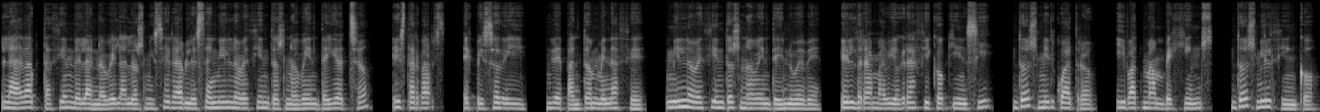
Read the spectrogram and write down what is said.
la adaptación de la novela Los Miserables en 1998, Star Wars, episodio I, de Phantom Menace, 1999, el drama biográfico Kinsey, 2004, y Batman Begins, 2005.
